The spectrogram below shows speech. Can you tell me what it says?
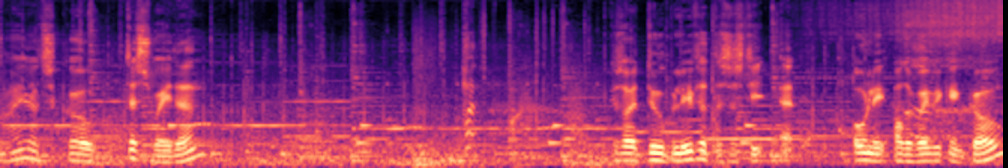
Alright, let's go this way then. Because I do believe that this is the uh, only other way we can go.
